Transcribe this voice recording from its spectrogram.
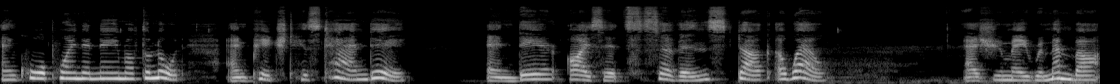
and called upon the name of the Lord and pitched his tent there. And there Isaac's servants dug a well. As you may remember,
